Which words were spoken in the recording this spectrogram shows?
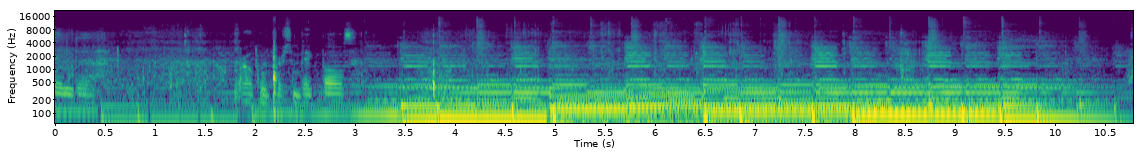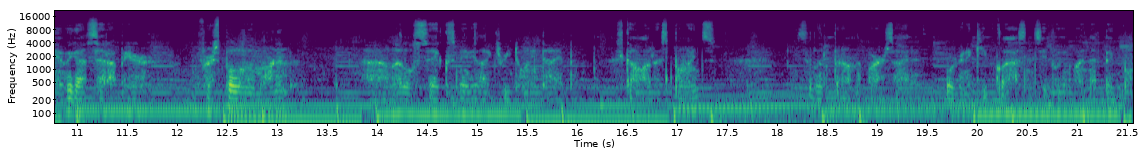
And uh, we're hoping for some big bulls. Hey, we got set up here. First bull of the morning. Uh, little six, maybe like 320 type. He's got a lot of his points. He's a little bit on the far side. We're gonna keep glass and see if we can find that big bull.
